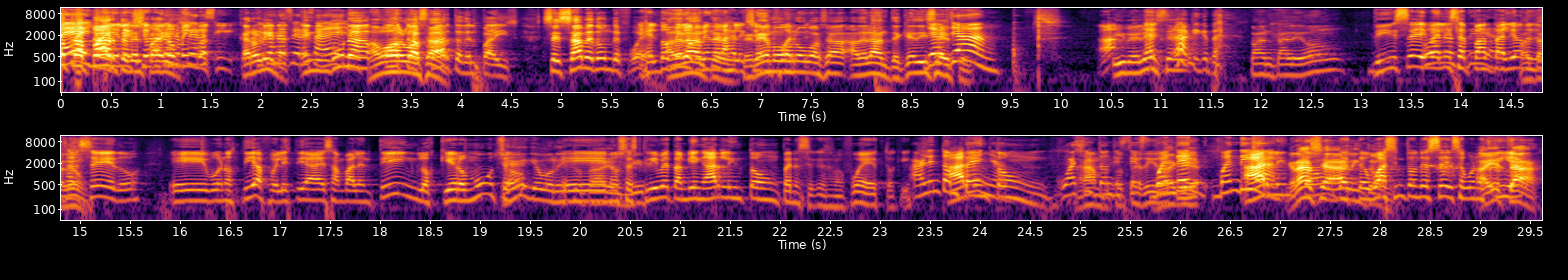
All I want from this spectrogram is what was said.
otra parte del país. domingo refieres- aquí. ¿Tú te Carolina, en ninguna otra parte del país se sabe dónde fue. Es el domingo que Adelante. vienen las elecciones Tenemos fuertes. unos WhatsApp. Adelante. ¿Qué dice este? Yerjan, Ah, Y Belice. es aquí que está. Pantaleón. Dice Ibelice. Pantaleón desde Pantaleón. Salcedo. Eh, buenos días, feliz día de San Valentín, los quiero mucho. Eh, qué bonito Eh, nos GIF. escribe también Arlington, espérense que se me fue esto aquí. Arlington Arlington, Peña, Washington DC. Buen, de- buen día. Arlington, Gracias, desde Arlington. Washington DC, dice buenos Ahí días. está.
